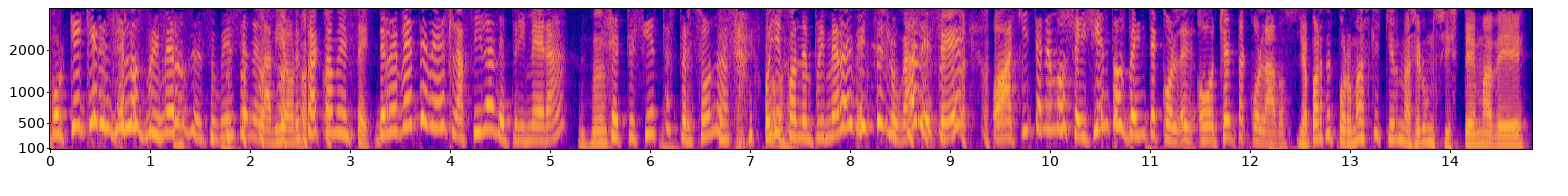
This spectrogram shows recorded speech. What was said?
¿Por qué quieren ser los primeros en subirse en el avión? Exactamente. De repente ves la fila de primera, 700 personas. Oye, cuando en primera hay 20 lugares, ¿eh? O aquí tenemos 620 col- eh, 80 colados. Y aparte, por más que quieran hacer un sistema de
